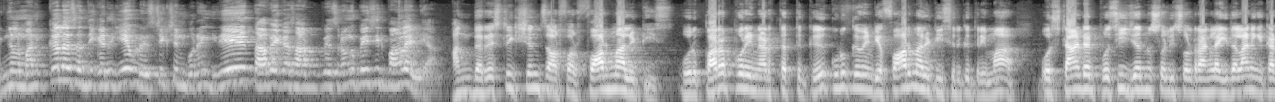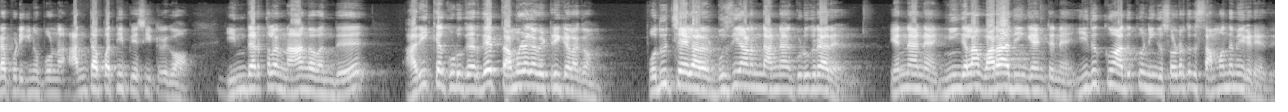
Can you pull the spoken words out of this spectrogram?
எங்களை மக்களை சந்திக்கிறதுக்கு ஏன் ரெஸ்ட்ரிக்ஷன் போறீங்க இதே தாவேக்கா சாப்பிட்டு பேசுறவங்க பேசியிருப்பாங்களா இல்லையா? அந்த ரெஸ்ட்ரிக்ஷன்ஸ் ஆர் ஃபார் ஃபார்மாலிட்டிஸ் ஒரு பரப்புரை நடத்தத்துக்கு கொடுக்க வேண்டிய ஃபார்மாலிட்டிஸ் இருக்கு தெரியுமா? ஒரு ஸ்டாண்டர்ட் ப்ரொசீஜர்னு சொல்லி சொல்றாங்களா இதெல்லாம் நீங்க கடைப்பிடிக்கணும் போகணும் அந்த பத்தி பேசிட்டு இருக்கோம். இந்த இடத்துல நாங்க வந்து அறிக்கை கொடுக்கறதே தமிழக வெற்றி கழகம் பொதுச் செயலாளர் புசியானந்த அண்ணா கொடுக்குறாரு. என்னென்ன? நீங்கெல்லாம் வராதீங்கன்ட்டுன்னு. இதுக்கும் அதுக்கும் நீங்கள் சொல்கிறதுக்கு சம்மந்தமே கிடையாது.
